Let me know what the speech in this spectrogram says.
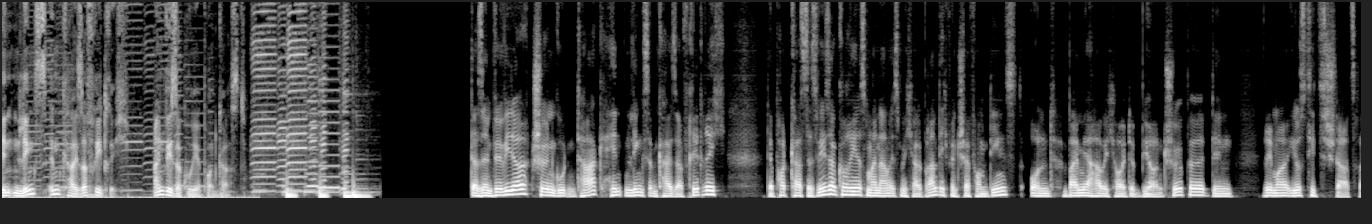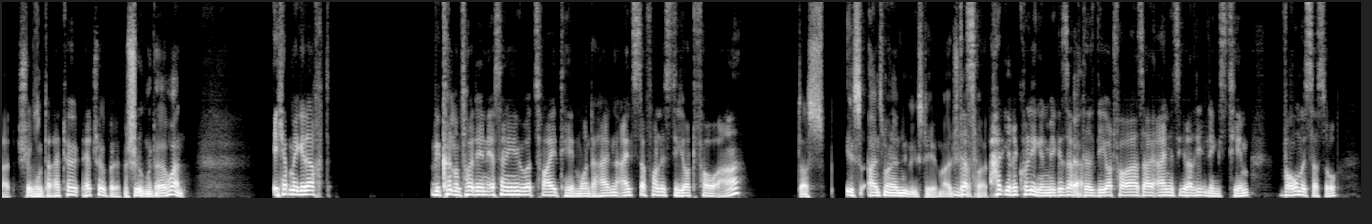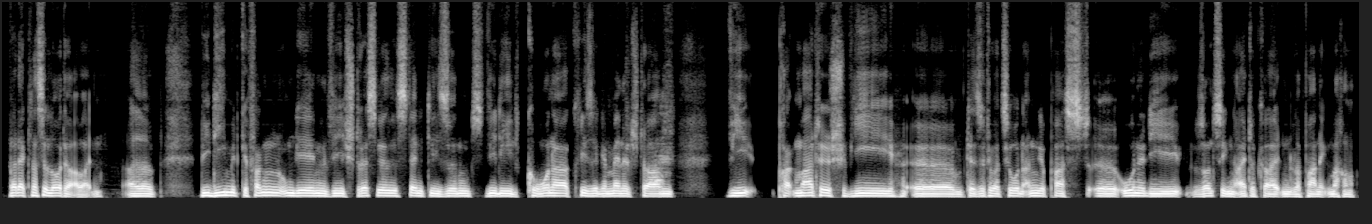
Hinten links im Kaiser Friedrich, ein Weserkurier-Podcast. Da sind wir wieder. Schönen guten Tag. Hinten links im Kaiser Friedrich, der Podcast des Weserkuriers. Mein Name ist Michael Brandt, ich bin Chef vom Dienst und bei mir habe ich heute Björn Schöpe, den Bremer Justizstaatsrat. Schönen guten Tag, Herr, Tö Herr Schöpe. Schönen guten Tag, Herr Juan. Ich habe mir gedacht, wir können uns heute in erster Linie über zwei Themen unterhalten. Eins davon ist die JVA. Das ist eins meiner Lieblingsthemen als Das Staatsrat. hat Ihre Kollegin mir gesagt, Ja. die JVA sei eines ihrer Lieblingsthemen. Warum ist das so? Bei der Klasse Leute arbeiten. Also wie die mit Gefangenen umgehen, wie stressresistent die sind, wie die Corona-Krise gemanagt haben, wie pragmatisch, wie äh, der Situation angepasst, äh, ohne die sonstigen Eitelkeiten oder Panik machen.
